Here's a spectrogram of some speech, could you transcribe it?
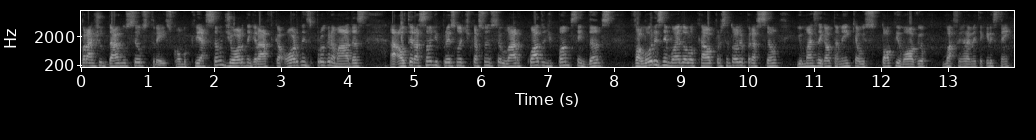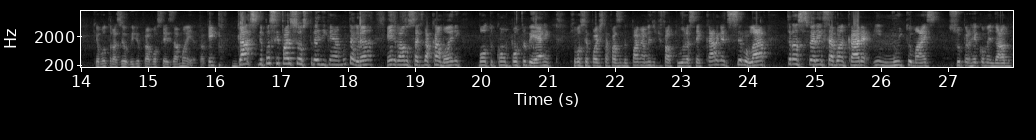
para ajudar nos seus trades, como criação de ordem gráfica, ordens programadas, alteração de preço, notificações do celular, quadro de pumps and dumps, valores em moeda local, percentual de operação e o mais legal também que é o stop móvel, uma ferramenta que eles têm, que eu vou trazer o vídeo para vocês amanhã, tá ok? Gaste, depois que faz os seus trades e ganhar muita grana, entre lá no site da Kamani.com.br que você pode estar fazendo pagamento de faturas, recarga de celular, transferência bancária e muito mais. Super recomendado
